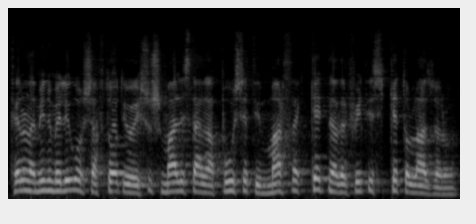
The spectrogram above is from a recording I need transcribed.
Θέλω να μείνουμε λίγο σε αυτό ότι ο Ιησούς μάλιστα αγαπούσε τη Μάρθα και την αδερφή της και τον Λάζαρο.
